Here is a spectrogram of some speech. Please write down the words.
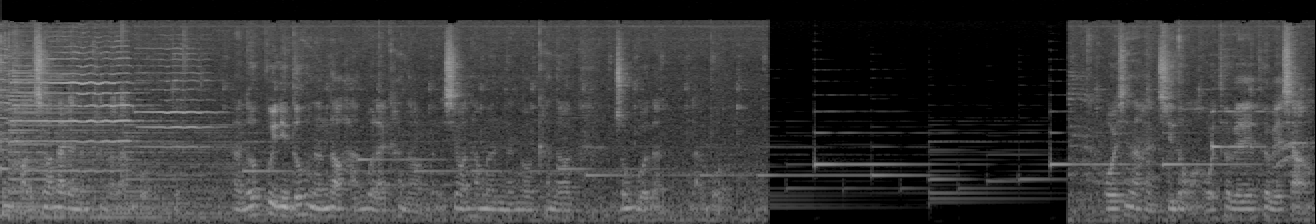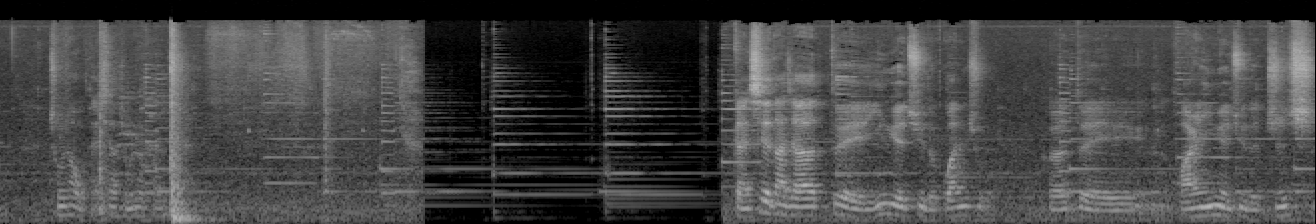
更好的，希望大家能看到兰博。对，很多不一定都能到韩国来看到我们，希望他们能够看到中国的兰博。我现在很激动啊！我特别特别想冲上舞台，现在什么时候开始？感谢大家对音乐剧的关注和对华人音乐剧的支持。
